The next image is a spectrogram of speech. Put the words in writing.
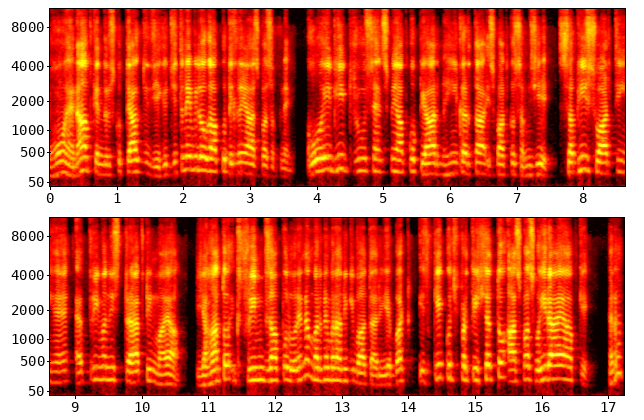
मोह है ना आपके अंदर, उसको त्याग दीजिए, कि जितने भी लोग आपको दिख रहे हैं आसपास अपने, कोई भी ट्रू सेंस में आपको प्यार नहीं करता, इस बात को समझिए। सभी स्वार्थी हैं every one is trapped in maya. यहाँ तो एक्सट्रीम एग्ज़ाम्पल हो रहे हैं ना, मरने मराने की बात आ रही है बट इसके कुछ प्रतिशत तो आसपास हो ही रहा है आपके, है ना?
